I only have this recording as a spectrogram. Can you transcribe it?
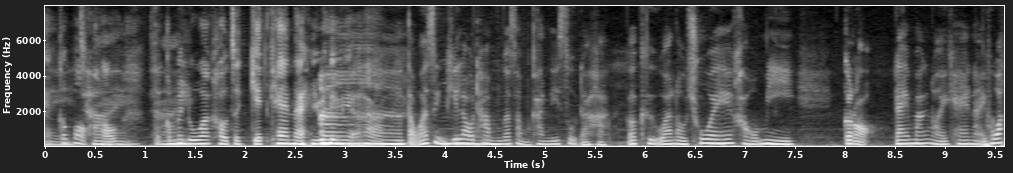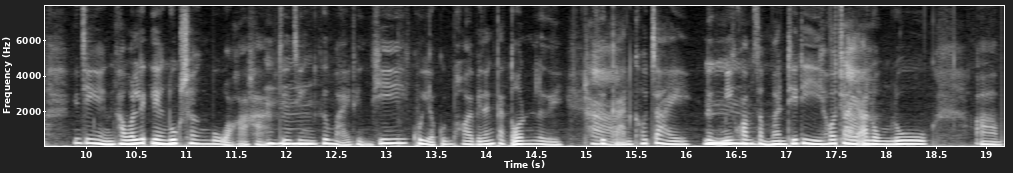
เงี้ยก็บอกเขาใช่แต่ก็ไม่รู้ว่าเขาจะ get แค่ไหนอะไรเงี้ยค่ะอ่าแต่ว่าสิ่งที่เราอืมทำก็สำคัญที่สุดอะค่ะ ก็คือว่าเราช่วยให้เขามีเกราะ ได้มากน้อยแค่ไหน เพราะว่าจริงๆอย่างคำว่าเลี้ยงลูกเชิงบวกอะค่ะอือฮึจริง ๆ คือหมายถึงที่คุยกับคุณพลอยไปตั้งแต่ต้นเลยค่ะคือการเข้าใจหนึ่งอืมมีความสัมพันธ์ที่ดีเข้าใจค่ะอารมณ์ลูกอ่า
